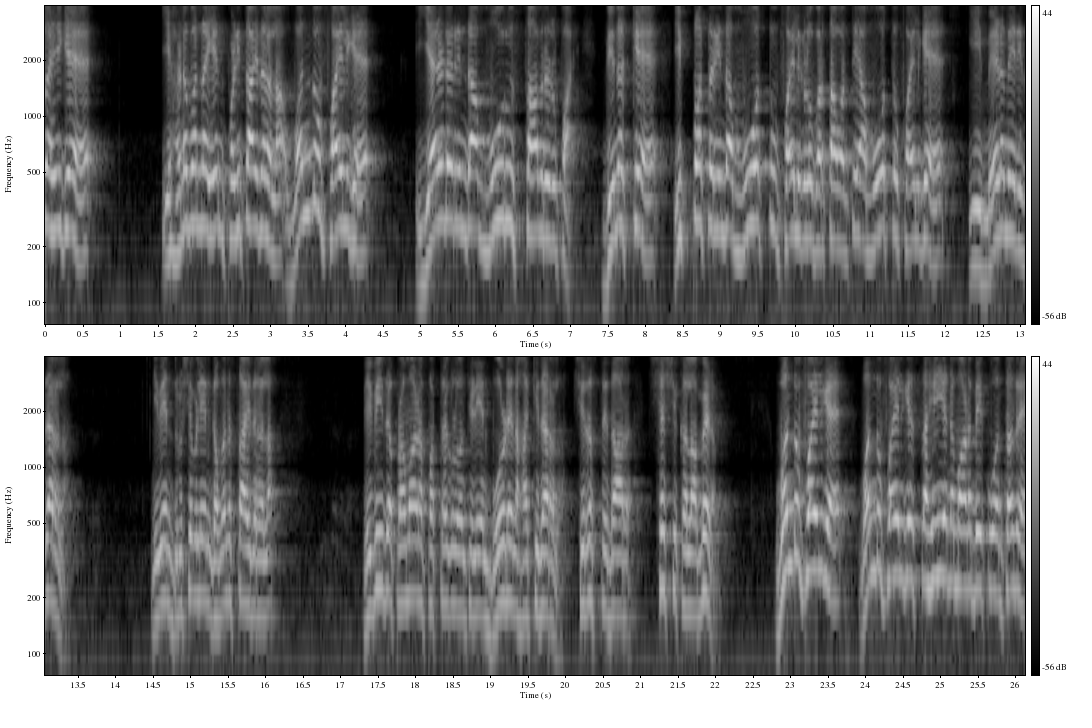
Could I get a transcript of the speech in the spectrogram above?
ಸಹಿಗೆ ಈ ಹಣವನ್ನು ಏನು ಪಡಿತಾ ಇದ್ದಾರಲ್ಲ, ಒಂದು ಫೈಲ್ಗೆ ಎರಡರಿಂದ ಮೂರು ಸಾವಿರ ರೂಪಾಯಿ. ದಿನಕ್ಕೆ ಇಪ್ಪತ್ತರಿಂದ ಮೂವತ್ತು ಫೈಲ್ಗಳು ಬರ್ತಾವಂತೆ, ಆ ಮೂವತ್ತು ಫೈಲ್ಗೆ ಈ ಮೇಡಮ್ ಏನಿದಾರಲ್ಲ ನೀವೇನು ದೃಶ್ಯಗಳು ಏನು ಗಮನಿಸ್ತಾ ಇದ್ದಾರಲ್ಲ ವಿವಿಧ ಪ್ರಮಾಣ ಪತ್ರಗಳು ಅಂತೇಳಿ ಏನು ಬೋರ್ಡನ್ನು ಹಾಕಿದಾರಲ್ಲ, ಶಿರಸ್ತೆದಾರ್ ಶಶಿಕಲಾ ಮೇಡಮ್ ಒಂದು ಫೈಲ್ಗೆ ಒಂದು ಫೈಲ್ಗೆ ಸಹಿಯನ್ನು ಮಾಡಬೇಕು ಅಂತಂದರೆ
